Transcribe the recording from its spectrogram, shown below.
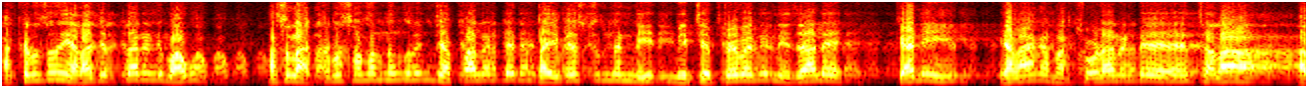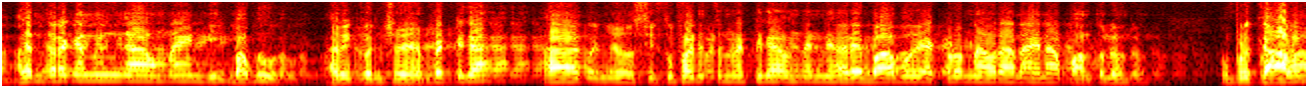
అక్రమ సంబంధం ఎలా చెప్తారండి బాబు? అసలు అక్రమ సంబంధం గురించి చెప్పాలంటే నేను భయవేస్తుందండి మీరు చెప్పేవన్నీ నిజాలే. కానీ ఎలాగ మరి చూడాలంటే చాలా అభ్యంతరకరంగా ఉన్నాయండి బాబు. అవి కొంచెం ఎబ్బట్టుగా ఆ, కొంచెం సిగ్గుపడుతున్నట్టుగా ఉందండి. అరే బాబు ఎక్కడున్నావురా నాయన పంతులు? ఇప్పుడు కాలం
